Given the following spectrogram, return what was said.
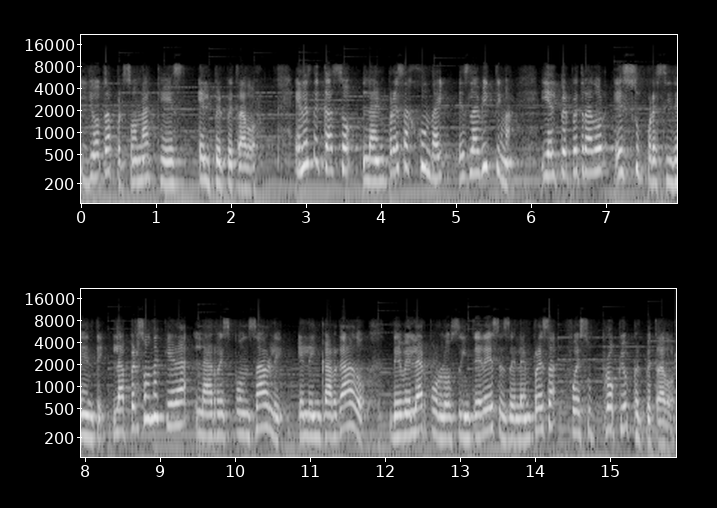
y otra persona que es el perpetrador. En este caso, la empresa Hyundai es la víctima y el perpetrador es su presidente, la persona que era la responsable, el encargado de velar por los intereses de la empresa fue su propio perpetrador.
